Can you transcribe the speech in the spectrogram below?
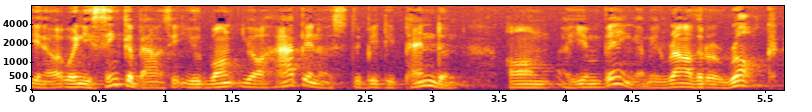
you know, when you think about it, you'd want your happiness to be dependent on a human being. I mean, rather a rock.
